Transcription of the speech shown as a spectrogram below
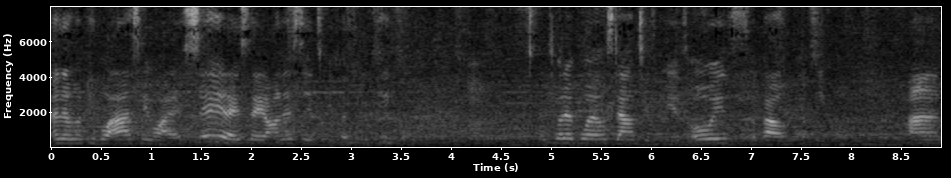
And then when people ask me why I stayed, I say honestly, it's because of the people. That's what it boils down to for me. It's always about the people. Um,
